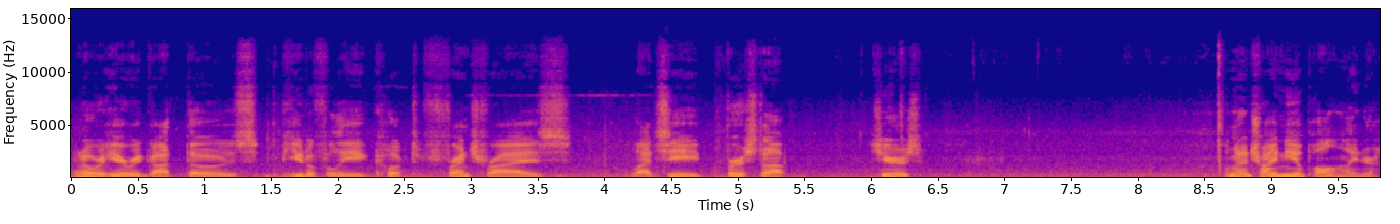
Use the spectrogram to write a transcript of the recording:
And over here we got those beautifully cooked french fries. Let's eat. First up, cheers. I'm gonna try Neapolitan later.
